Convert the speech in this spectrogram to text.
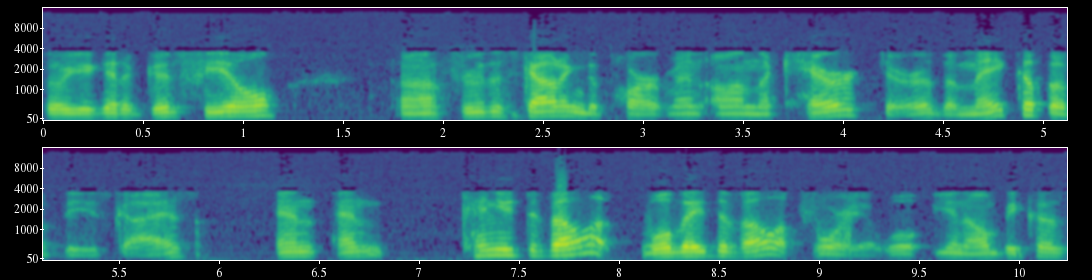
so you get a good feel uh, through the scouting department on the character, the makeup of these guys, and and can you develop? Will they develop for you? Well, you know, because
